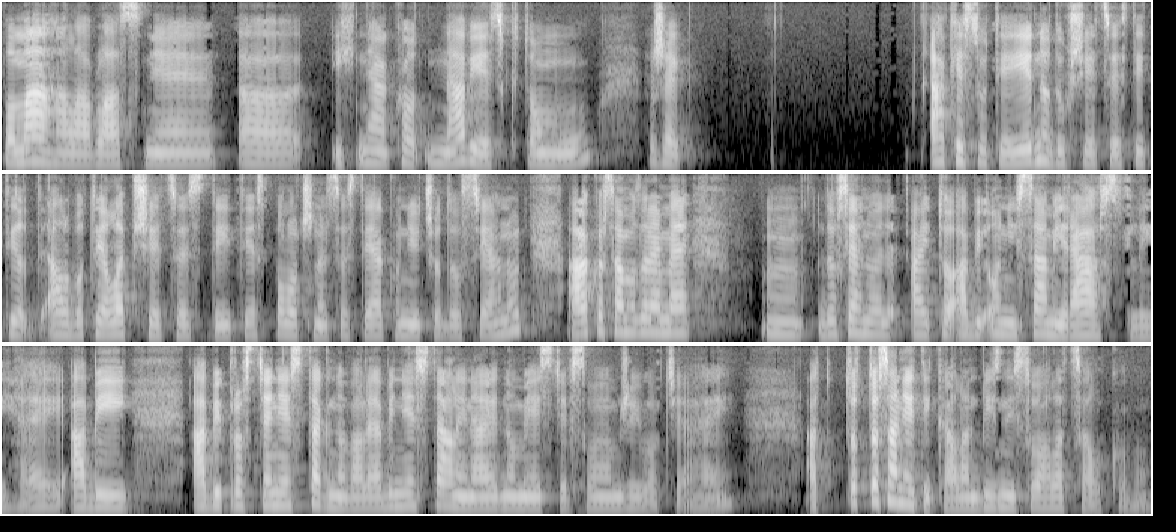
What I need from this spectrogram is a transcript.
pomáhala vlastne ich nejako naviesť k tomu, že aké sú tie jednoduchšie cesty, tie, alebo tie lepšie cesty, tie spoločné cesty, ako niečo dosiahnuť. A ako samozrejme dosiahnuť aj to, aby oni sami rástli, hej? Aby, aby proste nestagnovali, aby nestáli na jednom mieste v svojom živote. Hej? A to, to sa netýka len biznisu, ale celkovo.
